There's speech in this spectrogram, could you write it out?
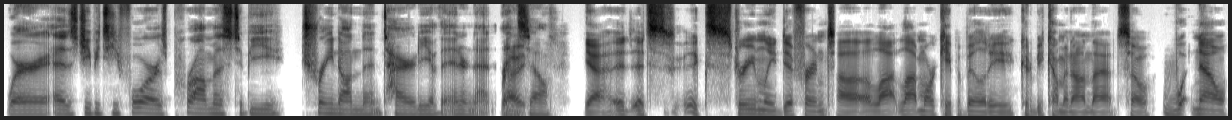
whereas GPT-4 is promised to be trained on the entirety of the internet. Right. And so. Yeah, it, it's extremely different. Uh, a lot, lot more capability could be coming on that. So, what now?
